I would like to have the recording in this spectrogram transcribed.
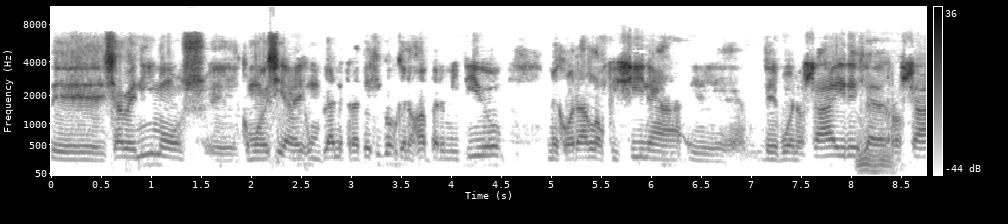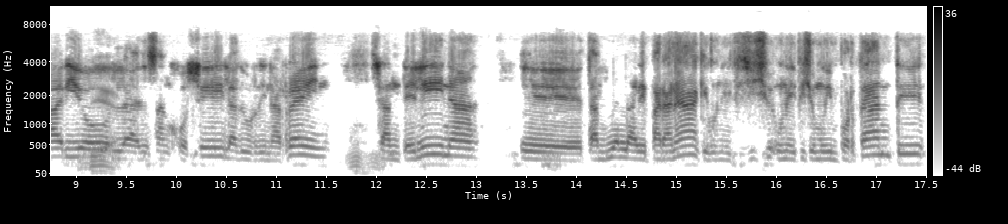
Eh, ya venimos, eh, como decía, es un plan estratégico que nos ha permitido mejorar la oficina eh, de Buenos Aires, la de Rosario, la de San José, la de Urdina Rein, Santa Elena, eh, también la de Paraná, que es un edificio, un edificio muy importante,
